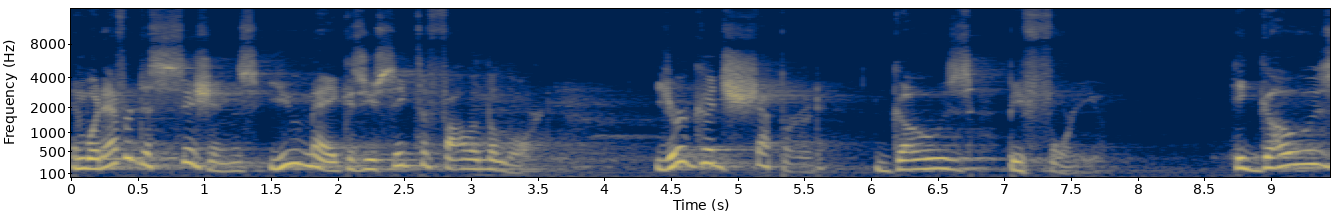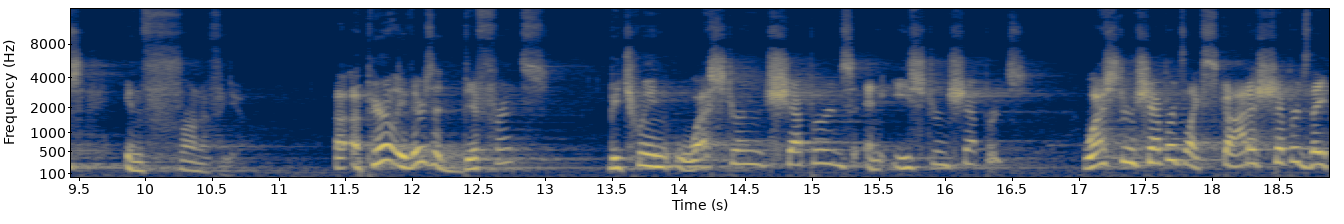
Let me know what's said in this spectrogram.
In whatever decisions you make as you seek to follow the Lord, your good shepherd goes before you. He goes in front of you. Uh, apparently, there's a difference between Western shepherds and Eastern shepherds. Western shepherds, like Scottish shepherds, they,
